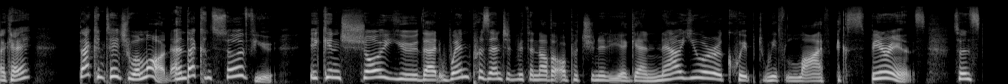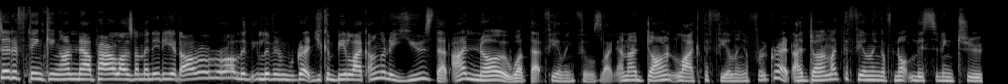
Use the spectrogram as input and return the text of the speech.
Okay. That can teach you a lot and that can serve you it can show you that when presented with another opportunity again, now you are equipped with life experience. So instead of thinking, I'm now paralyzed, I'm an idiot, I'll live, in regret, you can be like, I'm going to use that. I know what that feeling feels like. And I don't like the feeling of regret. I don't like the feeling of not listening to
